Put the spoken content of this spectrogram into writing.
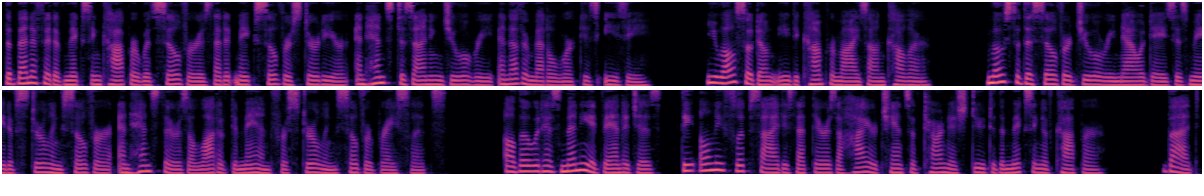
The benefit of mixing copper with silver is that it makes silver sturdier and hence designing jewelry and other metalwork is easy. You also don't need to compromise on color. Most of the silver jewelry nowadays is made of sterling silver and hence there is a lot of demand for sterling silver bracelets. Although it has many advantages, the only flip side is that there is a higher chance of tarnish due to the mixing of copper. But,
